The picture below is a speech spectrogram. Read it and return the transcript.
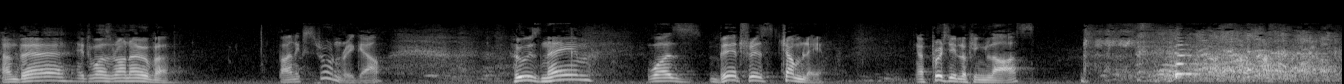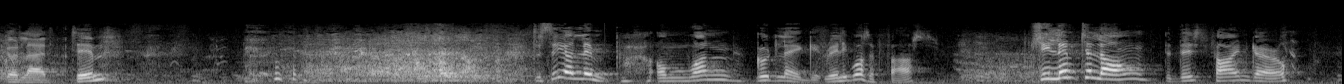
And there it was run over by an extraordinary gal whose name was Beatrice Chumley. A pretty looking lass. Good lad. Tim? To see a limp on one good leg, it really was a farce. She limped along to this fine girl.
